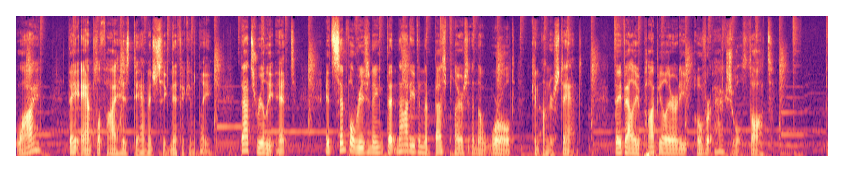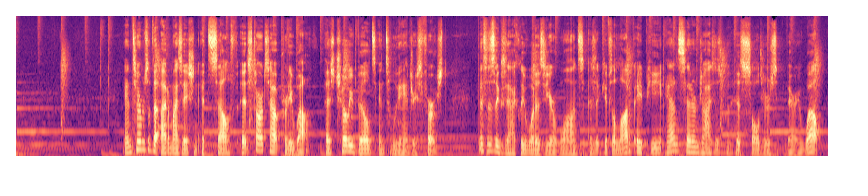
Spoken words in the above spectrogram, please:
Why? They amplify his damage significantly. That's really it. It's simple reasoning that not even the best players in the world can understand. They value popularity over actual thought. In terms of the itemization itself, it starts out pretty well, as Chovy builds into Liandry's first. This is exactly what Azir wants, as it gives a lot of AP and synergizes with his soldiers very well.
